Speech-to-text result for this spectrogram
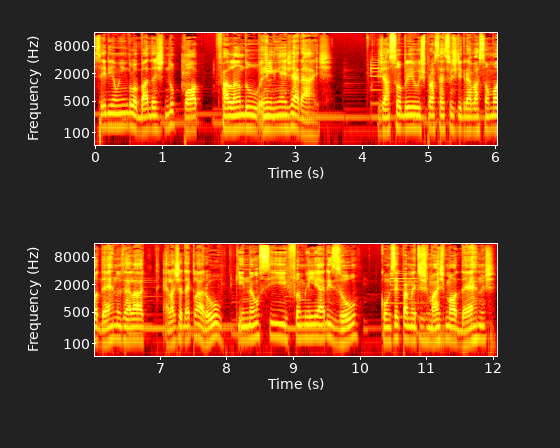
seriam englobadas no pop, falando em linhas gerais. Já sobre os processos de gravação modernos, ela, ela já declarou que não se familiarizou com os equipamentos mais modernos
